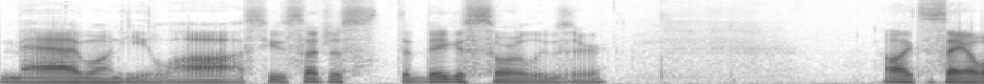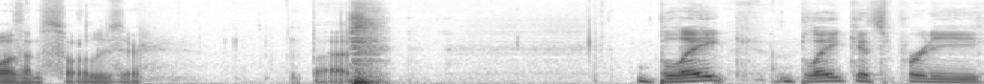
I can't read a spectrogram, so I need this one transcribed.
mad when he lost. He's such a the biggest sore loser. I like to say I wasn't a sore loser, but Blake Blake gets pretty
